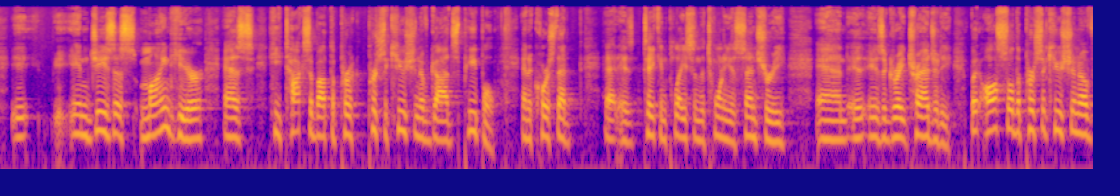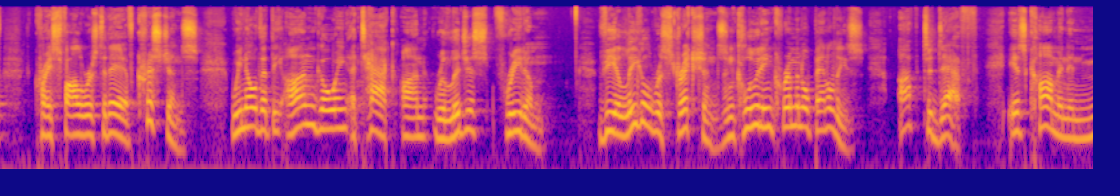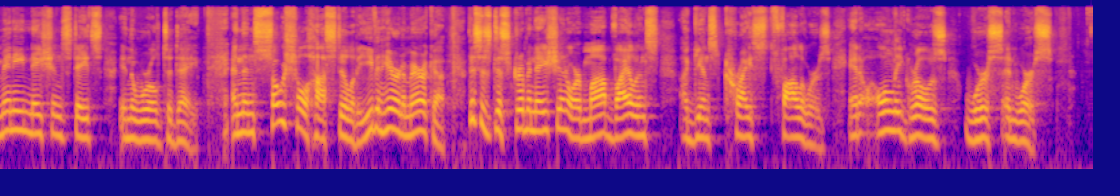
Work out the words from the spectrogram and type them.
in Jesus' mind here as he talks about the per- persecution of God's people. And of course, that, that has taken place in the 20th century and is a great tragedy. But also the persecution of Christ's followers today, of Christians. We know that the ongoing attack on religious freedom via legal restrictions, including criminal penalties, up to death, is common in many nation states in the world today. And then social hostility, even here in America. This is discrimination or mob violence against Christ's followers. It only grows worse and worse.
